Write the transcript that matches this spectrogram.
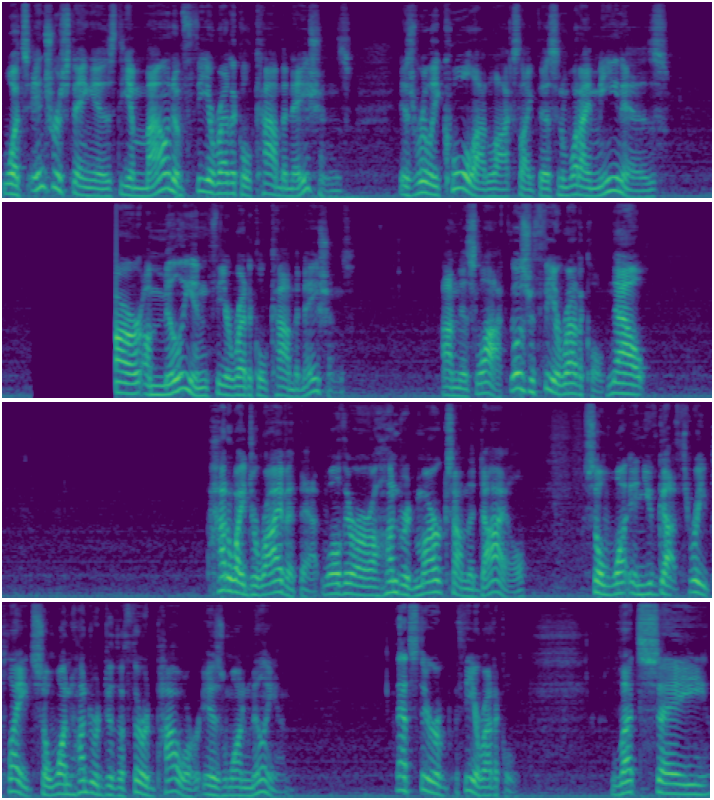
what's interesting is the amount of theoretical combinations is really cool on locks like this. And what I mean is, there are a million theoretical combinations on this lock. Those are theoretical. Now, how do I derive at that? Well, there are 100 marks on the dial, so one, and you've got three plates, so 100 to the third power is 1 million. That's theor theoretical. Let's say,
